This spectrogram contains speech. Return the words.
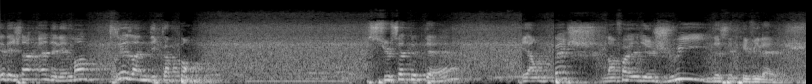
est déjà un élément très handicapant sur cette terre et empêche l'enfant de jouir de ses privilèges.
